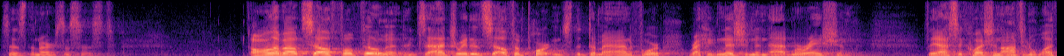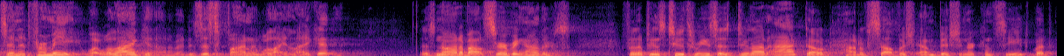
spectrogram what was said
says the narcissist. All about self fulfillment, exaggerated self importance, the demand for recognition and admiration. They ask the question often what's in it for me? What will I get out of it? Is this fun? Will I like it? It's not about serving others. Philippians 2 3 says, Do not act out out of selfish ambition or conceit, but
